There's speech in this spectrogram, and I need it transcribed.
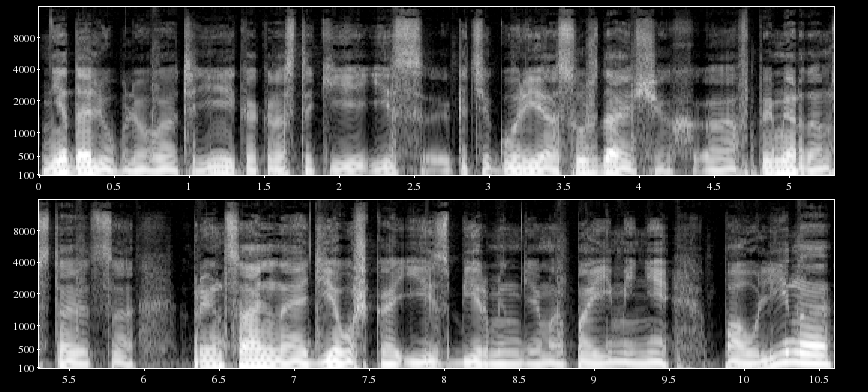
недолюбливают. И как раз-таки из категории осуждающих. Э, в пример нам ставится провинциальная девушка из Бирмингема по имени Паулина,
